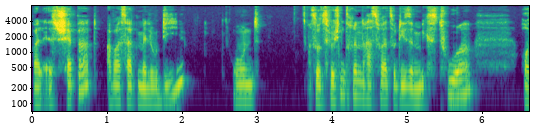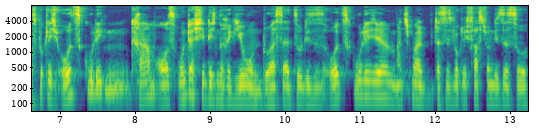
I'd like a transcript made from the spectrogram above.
weil es scheppert, aber es hat Melodie und so zwischendrin hast du halt so diese Mixtur aus wirklich oldschooligen Kram aus unterschiedlichen Regionen. Du hast halt so dieses oldschoolige, manchmal, das ist wirklich fast schon dieses so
